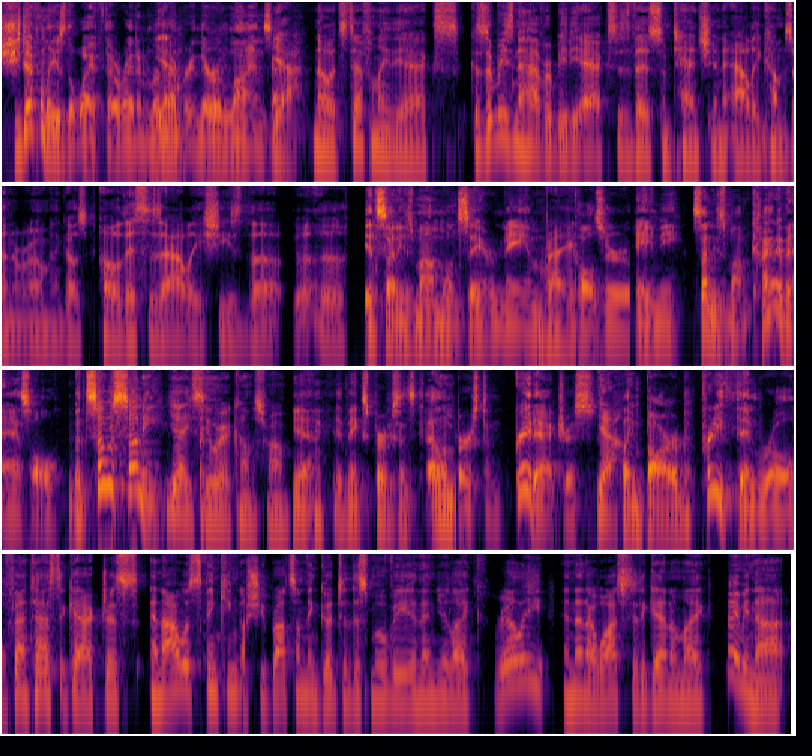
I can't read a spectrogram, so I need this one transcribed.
She definitely is the wife, though, right? I'm Yeah. remembering there are lines. Yeah, no, it's definitely the ex. Because the reason to have her be the ex is there's some tension. Allie comes in the room and goes, "Oh, this is Allie. She's the." Uh, And Sonny's mom won't say her name. Right. Calls her Amy. Sonny's mom, kind of an asshole, but so is Sonny. yeah, you see where it comes from. Yeah, it makes perfect sense. Ellen Burstyn, great actress. Yeah. Playing Barb, pretty thin role. Fantastic actress. And I was thinking she brought something good to this movie. And then you're like, really? And then I watched it again. I'm like, maybe not.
